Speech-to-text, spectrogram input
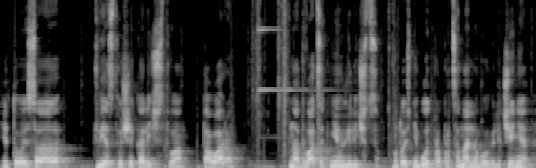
И то есть, соответствующее количество товара на 20 не увеличится. Ну, то есть, не будет пропорционального увеличения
